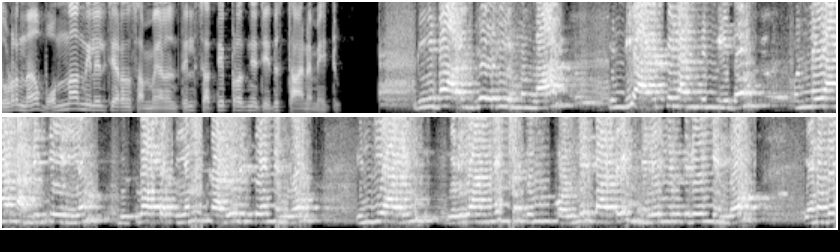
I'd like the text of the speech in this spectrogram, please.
തുടർന്ന് ഒന്നാം നിലയിൽ ചേർന്ന സമ്മേളനത്തിൽ സത്യപ്രതിജ്ഞ ചെയ്ത് സ്ഥാനമേറ്റു தீபா அர்ஜோதி என்னும் நான் இந்திய அரசியல் அமைப்பின் மீதும் உண்மையான நம்பிக்கையையும் விசுவாசத்தையும் கடைபிடித்தேன் என்றும் இந்தியாவின் இறையாண்மை மற்றும் ஒருமைப்பாட்டை நிலைநிறுத்துகிறேன் என்றும் எனது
